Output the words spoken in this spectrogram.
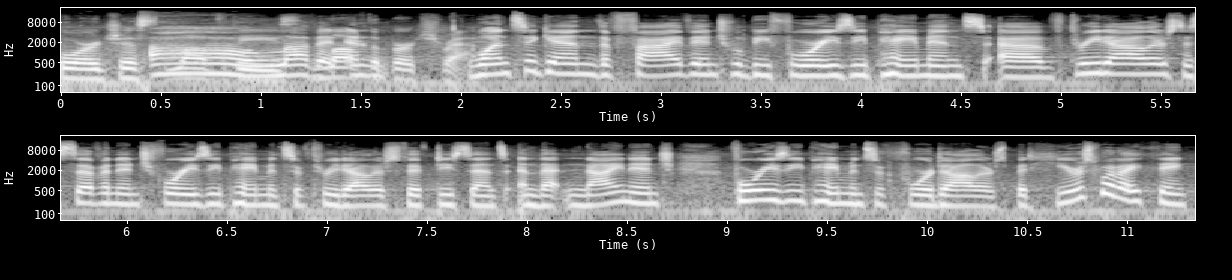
gorgeous. love Oh, these. love it. Love And the birch wrap. Once again, the five inch will be four easy payments of $3, the seven inch, four easy payments of $3.50, and that nine inch, four easy payments of $4. But here's what I think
